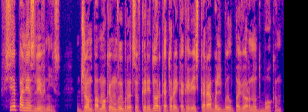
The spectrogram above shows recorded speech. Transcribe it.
Все полезли вниз. Джом помог им выбраться в коридор, который, как и весь корабль, был повернут боком.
